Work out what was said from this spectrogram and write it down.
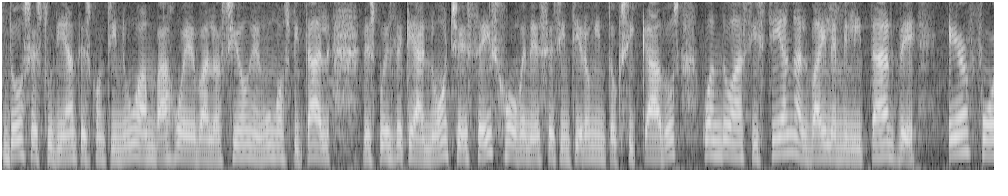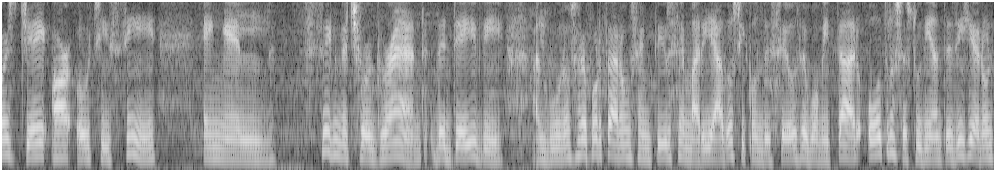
Dos estudiantes continúan bajo evaluación en un hospital después de que anoche seis jóvenes se sintieron intoxicados cuando asistían al baile militar de Air Force JROTC en el Signature Grand de Davie. Algunos reportaron sentirse mareados y con deseos de vomitar. Otros estudiantes dijeron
